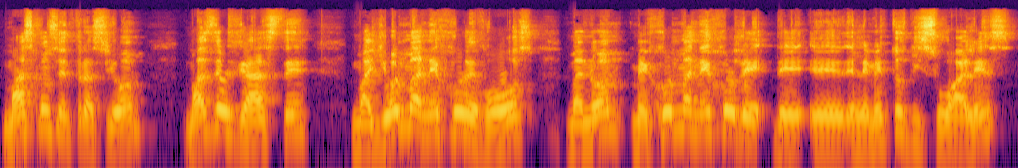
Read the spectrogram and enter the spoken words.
más concentración, más desgaste, mayor manejo de voz, mejor manejo de, de eh, elementos visuales,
